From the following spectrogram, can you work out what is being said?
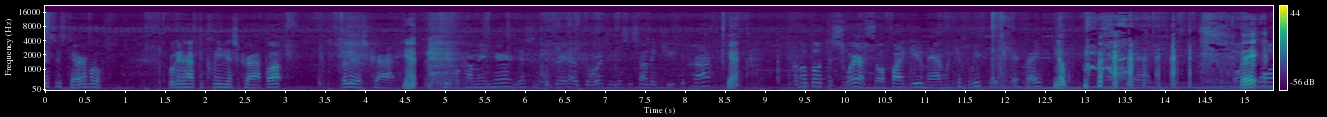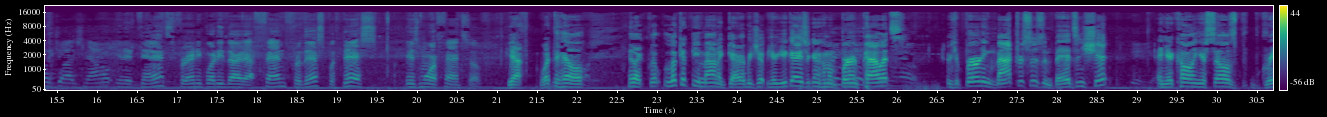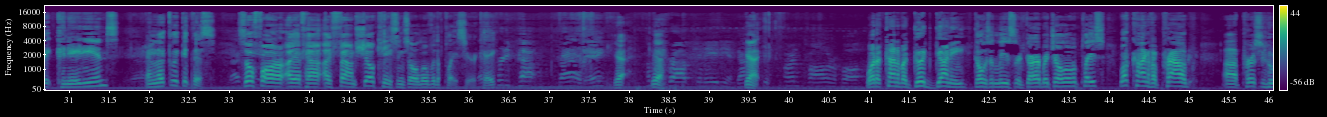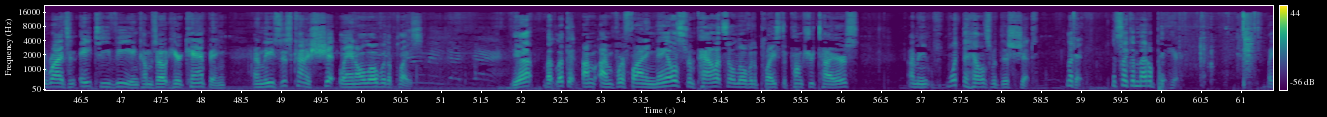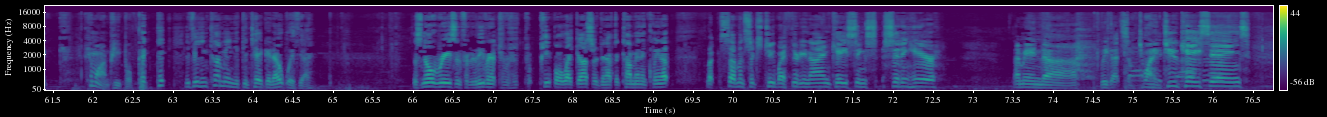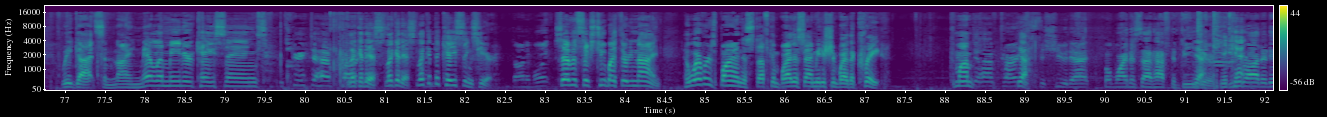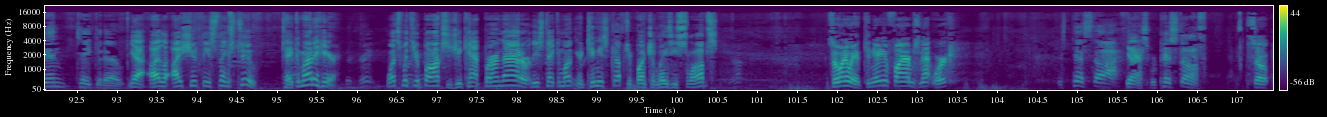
this is terrible. We're gonna have to clean this crap up. Look at this crap. Yep. People come in here, this is the great outdoors, and this is how they treat the crap. Yeah. I'm about to swear, so if I do, man, we can bleep this shit, right? Nope. Oh, man. Well, I apologize now in advance for anybody that I offend for this, but this is more offensive. yeah. What the hell? Like, look- look at the amount of garbage up here. You guys are gonna come and burn pallets. You're burning mattresses and beds and shit, and you're calling yourselves great Canadians. And look, look at this. So far, I have had I found shell casings all over the place here. That's Okay. pretty proud, eh? Yeah. I'm Yeah. a proud Canadian. That's Yeah. What a kind of a good gunny goes and leaves their garbage all over the place? What kind of a proud uh, person who rides an ATV and comes out here camping and leaves this kind of shit laying all over the place? Yeah, but look at I'm, I'm we're finding nails from pallets all over the place to puncture tires. I mean, what the hell's with this shit? Look at it. it's like a metal pit here. Like, come on, people, pick pick. If you can come in, you can take it out with you. There's no reason for leaving it to people like us are gonna have to come in and clean up. Look, 762 by 39 casings sitting here. I mean, uh, we got some 22 casings. We got some 9 millimeter casings. It's great to have Look at this. Look at this. Look at the casings here. Donny boy. 762 by 39. Whoever's buying this stuff can buy this ammunition by the crate. Come on. To have targets Yeah. to shoot at, but why does that have to be Yeah, here? you You, brought it in, take it out. Yeah, I, I shoot these things too. Take them out of here. They're great. What's with your boxes? You can't burn that, or at least take them out in your Timmy's cups, you bunch of lazy slobs. So anyway, Canadian Firearms Network. It's pissed off. Yes, we're pissed off. So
